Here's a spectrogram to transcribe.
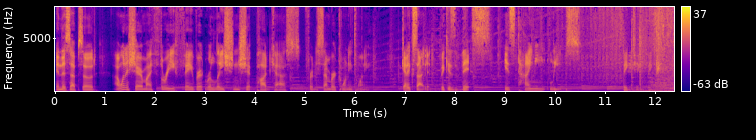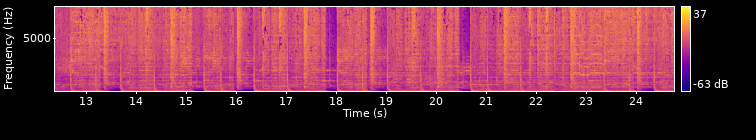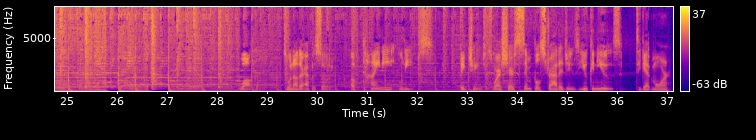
In this episode, I want to share my three favorite relationship podcasts for December 2020. Get excited because this is Tiny Leaps. Big change. Big change. To another episode of Tiny Leaps, Big Changes, where I share simple strategies you can use to get more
